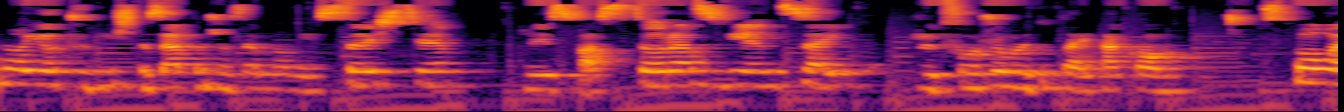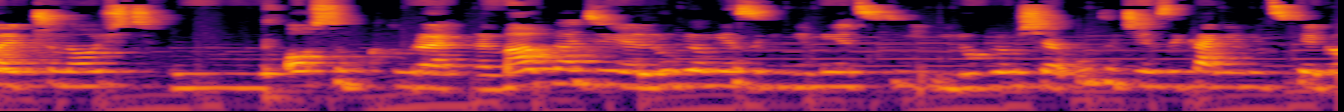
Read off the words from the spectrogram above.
no i oczywiście za to, że ze mną jesteście, że jest Was coraz więcej, że tworzymy tutaj taką społeczność mm, osób, które mam nadzieję lubią język niemiecki i lubią się uczyć języka niemieckiego,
